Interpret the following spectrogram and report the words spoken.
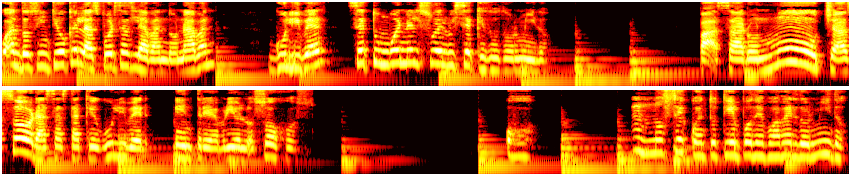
Cuando sintió que las fuerzas le abandonaban, Gulliver se tumbó en el suelo y se quedó dormido. Pasaron muchas horas hasta que Gulliver entreabrió los ojos. Oh, no sé cuánto tiempo debo haber dormido.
